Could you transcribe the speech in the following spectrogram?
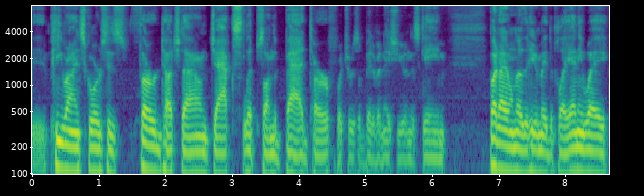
Perine scores his third touchdown. Jack slips on the bad turf, which was a bit of an issue in this game but I don't know that he made the play anyway.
